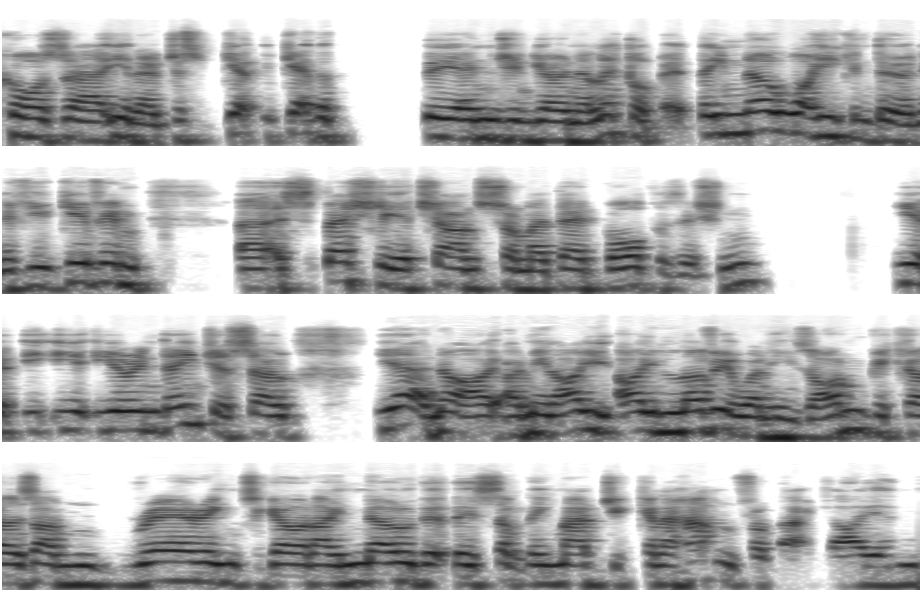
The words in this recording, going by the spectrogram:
cause, uh, you know, just get get the, the engine going a little bit. They know what he can do. And if you give him uh, especially a chance from a dead ball position, you're in danger. So, yeah, no, I, I, mean, I, I love it when he's on because I'm raring to go and I know that there's something magic going to happen from that guy. And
